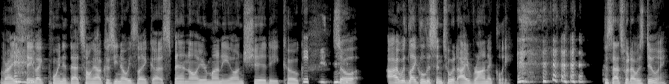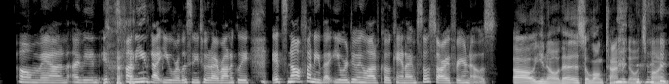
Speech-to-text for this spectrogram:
Right? They like pointed that song out because you know he's like, uh, "Spend all your money on shitty coke." So I would like listen to it ironically because that's what I was doing. Oh man, I mean, it's funny that you were listening to it ironically. It's not funny that you were doing a lot of cocaine. I'm so sorry for your nose. Oh, you know, that's a long time ago. It's fine.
